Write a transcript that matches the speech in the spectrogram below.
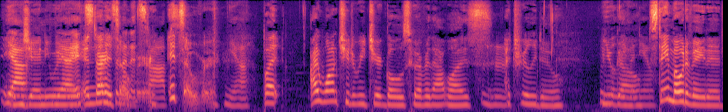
Yeah. in January, Yeah, it and then it's and over. then it stops. It's over. Yeah. But I want you to reach your goals, whoever that was. Mhm. I truly do. We you go. you. Stay motivated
